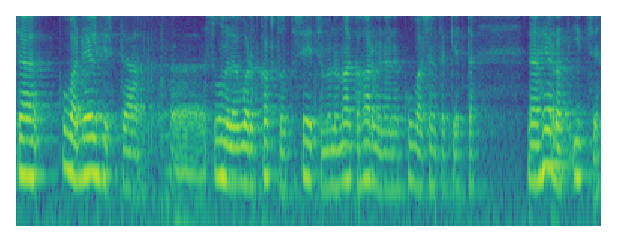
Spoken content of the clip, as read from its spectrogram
Tämä kuva Delhistä äh, suunnilleen vuodet 2007 on aika harvinainen kuva sen takia, että nämä herrat itse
